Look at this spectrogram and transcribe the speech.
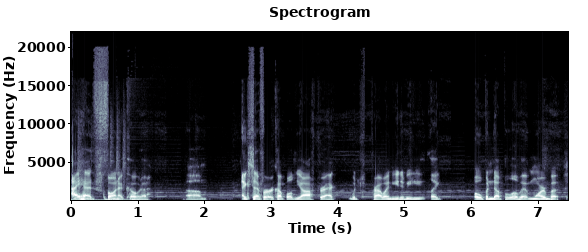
I had fun at COTA, um, except for a couple of the off track, which probably need to be like opened up a little bit more. But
